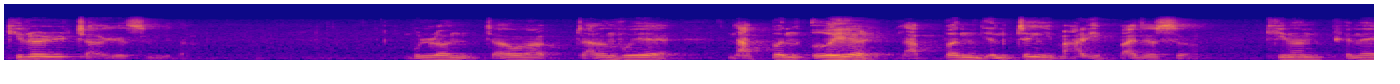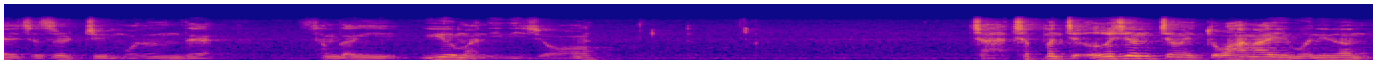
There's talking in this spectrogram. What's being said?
기를 자르겠습니다. 물론 자른 후에 나쁜 어혈, 나쁜 염증이 많이 빠져서 기는 편해졌을지 모르는데 상당히 위험한 일이죠. 자, 첫 번째 어지럼증의 또 하나의 원인은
